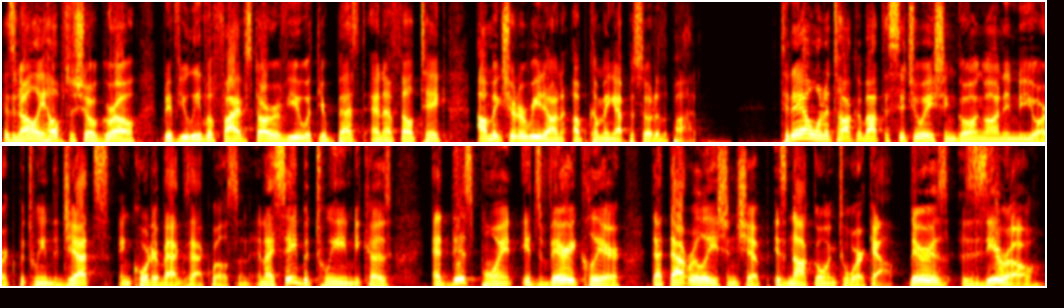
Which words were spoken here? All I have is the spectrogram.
as it not only helps the show grow, but if you leave a five star review with your best NFL take, I'll make sure to read on an upcoming episode of the pod. Today, I want to talk about the situation going on in New York between the Jets and quarterback Zach Wilson. And I say between because at this point, it's very clear that that relationship is not going to work out. There is zero,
